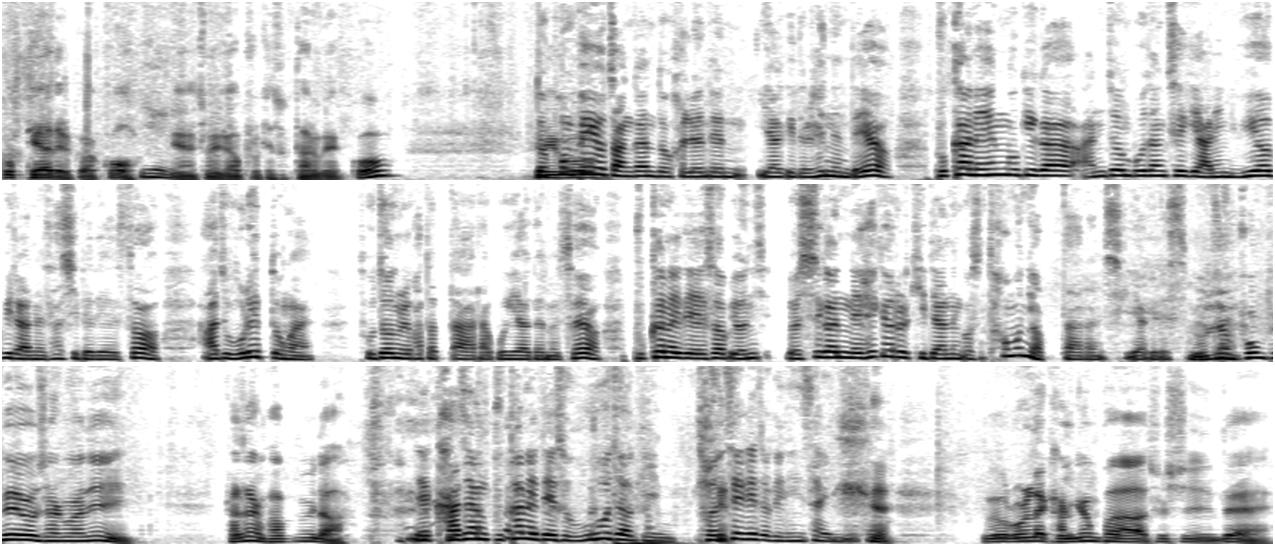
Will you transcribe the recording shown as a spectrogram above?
꼭 돼야 될 것 같고 예. 예, 저희가 앞으로 계속 다루겠고 또 폼페이오 장관도 관련된 이야기를 했는데요. 북한의 핵무기가 안전보장책이 아닌 위협이라는 사실에 대해서 아주 오랫동안 도전을 받았다라고 이야기하면서요. 북한에 대해서 몇, 몇 시간 내 해결을 기대하는 것은 터무니없다라는 식의 이야기를 했습니다. 요즘 폼페이오 장관이 가장 바쁩니다. 네, 가장 북한에 대해서 우호적인 전 세계적인 인사입니다. 그 원래 강경파 출신인데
